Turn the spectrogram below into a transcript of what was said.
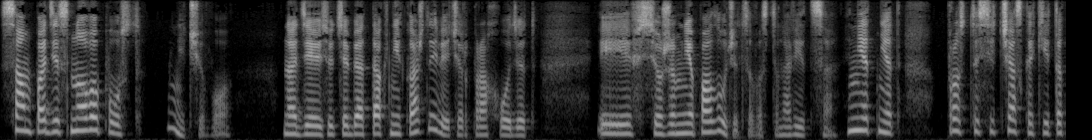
Сам поди снова пуст. Ничего. Надеюсь, у тебя так не каждый вечер проходит. И все же мне получится восстановиться. Нет-нет, Просто сейчас какие-то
